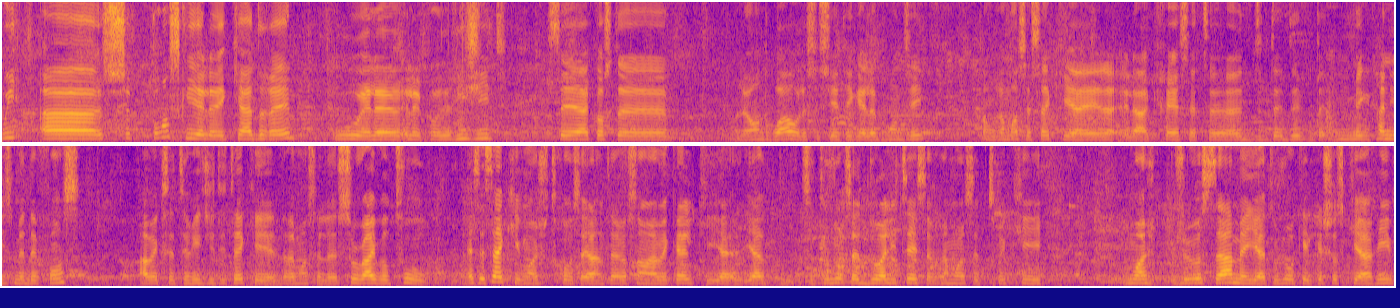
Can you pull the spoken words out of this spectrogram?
Oui, euh, je pense qu'elle est cadrée ou elle est, rigide. C'est à cause de l'endroit où la société qu'elle a grandi. Donc vraiment, c'est ça qui a, créé ce euh, mécanisme de défense avec cette rigidité qui est vraiment le survival tool. Et c'est ça qui, moi, je trouve, c'est intéressant avec elle, c'est toujours cette dualité, c'est vraiment ce truc qui, moi, je veux ça, mais il y a toujours quelque chose qui arrive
